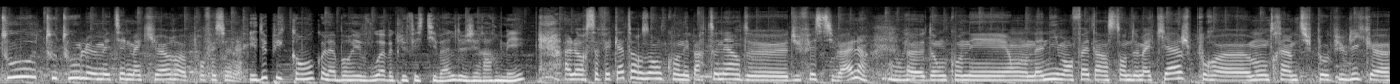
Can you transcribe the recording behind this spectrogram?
tout, tout, tout le métier de maquilleur euh, professionnel. Et depuis quand collaborez-vous avec le festival de Gérard May? Alors ça fait 14 ans qu'on est partenaire de- du festival. Oui. Euh, donc on, est, on anime en fait un stand de maquillage pour euh, montrer un petit peu au public euh,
